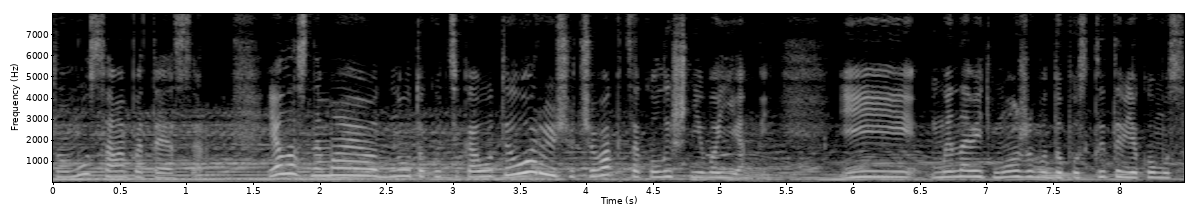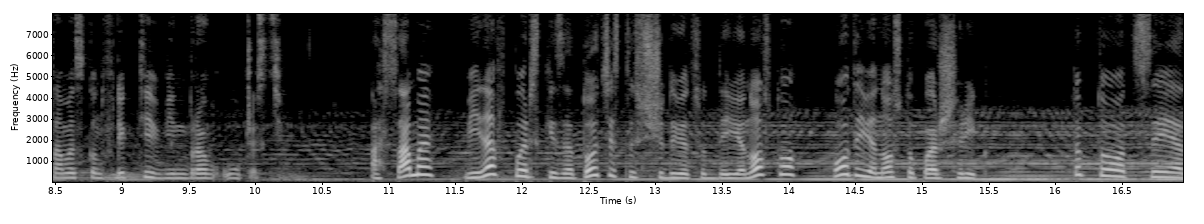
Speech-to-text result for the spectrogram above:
Чому саме ПТСР? Я власне маю одну таку цікаву теорію, що чувак це колишній воєнний, і ми навіть можемо допустити, в якому саме з конфліктів він брав участь. А саме війна в Перській затоці з 1990 по 91 рік. Тобто це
